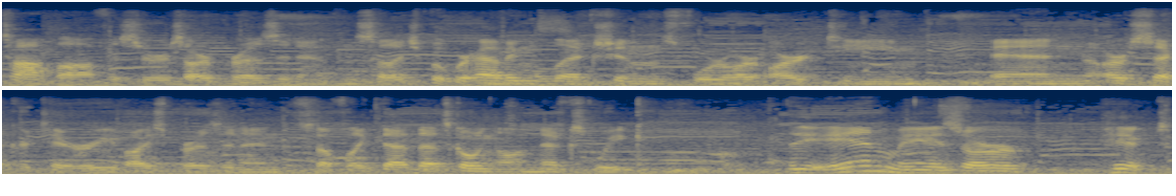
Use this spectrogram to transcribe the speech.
top officers, our president and such, but we're having elections for our art team and our secretary, vice president, stuff like that. That's going on next week. The animes are picked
